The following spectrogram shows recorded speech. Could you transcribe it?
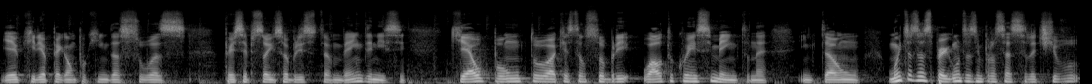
e aí eu queria pegar um pouquinho das suas percepções sobre isso também, Denise, que é o ponto, a questão sobre o autoconhecimento, né? Então, muitas das perguntas em processo seletivo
